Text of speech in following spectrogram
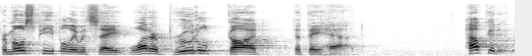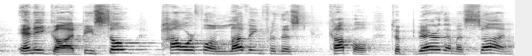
For most people, they would say, What a brutal God that they had. How could any God be so powerful and loving for this couple to bear them a son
